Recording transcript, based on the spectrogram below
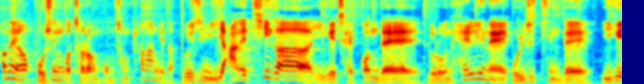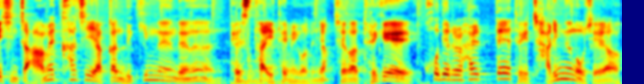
편해요. 보시는 것처럼 엄청 편합니다. 그리고 지금 이 안에 티가 이게 제 건데 이런 헬린의 골지 티인데 이게 진짜 아메카지 약간 느낌 내는 데는 베스트 아이템이거든요. 제가 되게 코디를 할 때 되게 잘 입는 옷이에요.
